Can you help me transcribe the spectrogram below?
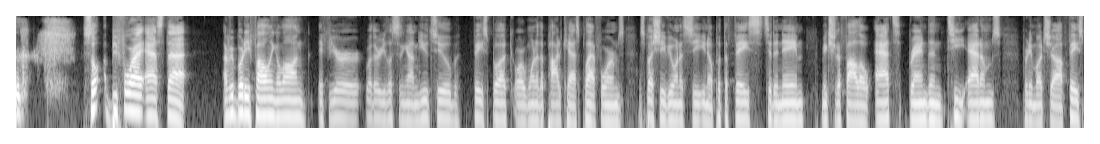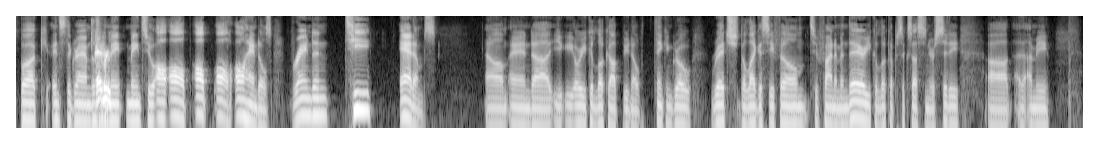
so before I ask that, everybody following along, if you're whether you're listening on YouTube, Facebook, or one of the podcast platforms, especially if you want to see, you know, put the face to the name, make sure to follow at Brandon T Adams. Pretty much uh, Facebook, Instagram, those Every- are the main, main two. All, all, all, all, all handles. Brandon T Adams. Um, and uh, you, or you could look up, you know, Think and Grow Rich, the legacy film, to find them in there. You can look up Success in Your City, uh, Emmy,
